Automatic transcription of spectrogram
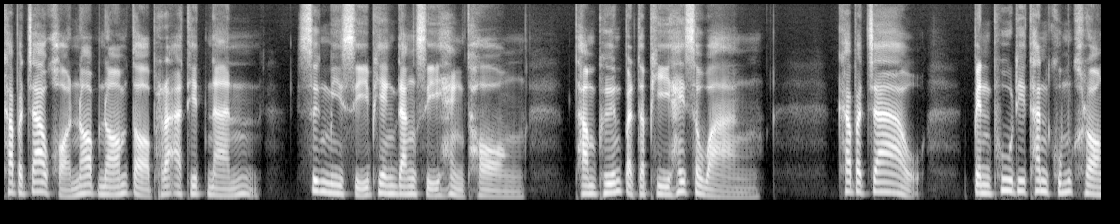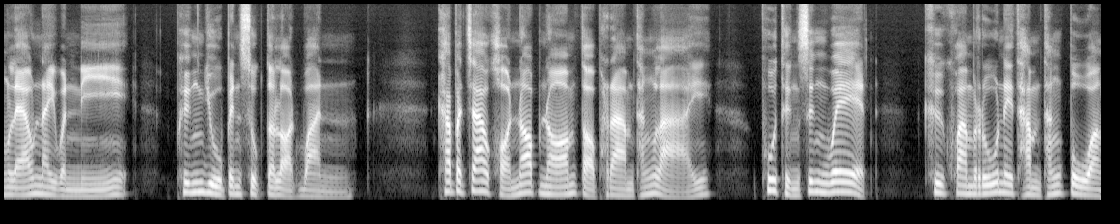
ข้าพเจ้าขอนอบน้อมต่อพระอาทิตย์นั้น ซึ่งมีสีเพียงดังสีแห่งทอง ทำพื้นปฐพีให้สว่าง ข้าพเจ้า เป็นผู้ที่ท่านคุ้มครองแล้วในวันนี้ พึงอยู่เป็นสุขตลอดวัน ข้าพเจ้าขอนอบน้อมต่อพราหมณ์ทั้งหลาย พูดถึงซึ่งเวท คือความรู้ในธรรมทั้งปวง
